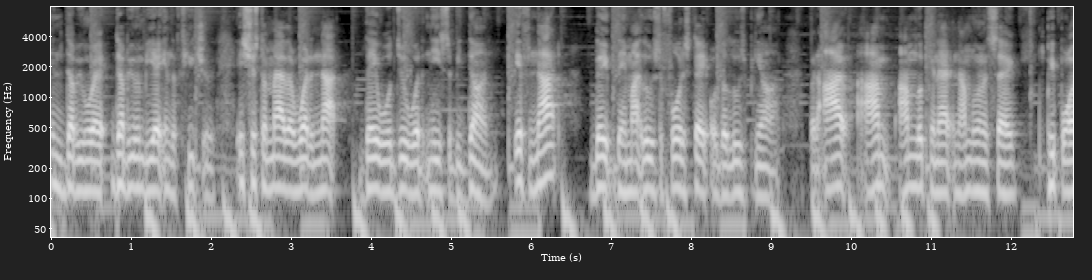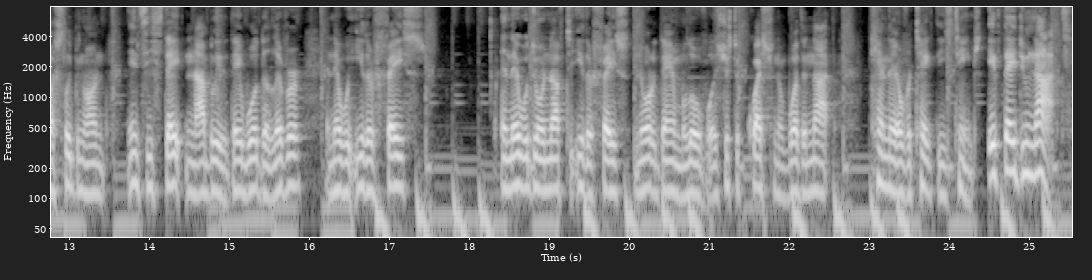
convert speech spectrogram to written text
in WA, WNBA in the future. It's just a matter of whether or not they will do what needs to be done. If not, they they might lose to Florida State or they'll lose beyond. But I I'm I'm looking at and I'm going to say people are sleeping on NC State and I believe that they will deliver and they will either face and they will do enough to either face Notre Dame or Louisville. It's just a question of whether or not can they overtake these teams. If they do not,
